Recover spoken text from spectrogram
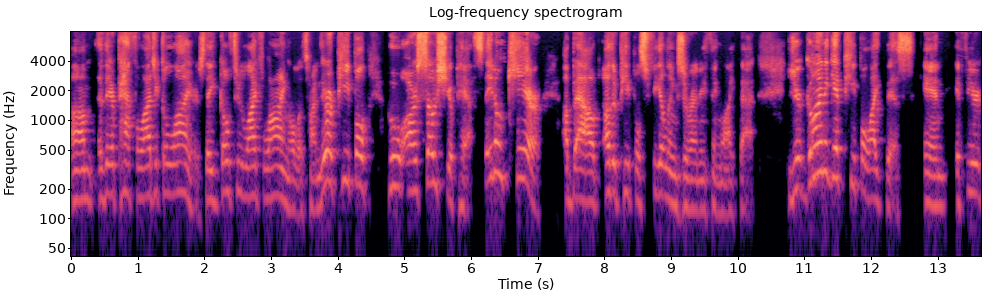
um, they're pathological liars. They go through life lying all the time. There are people who are sociopaths. They don't care about other people's feelings or anything like that. You're going to get people like this. And if you're,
